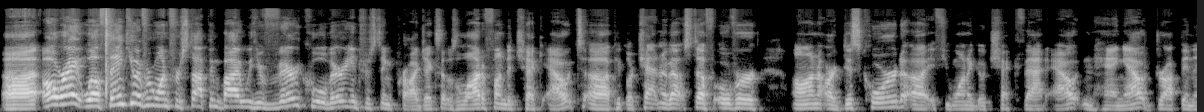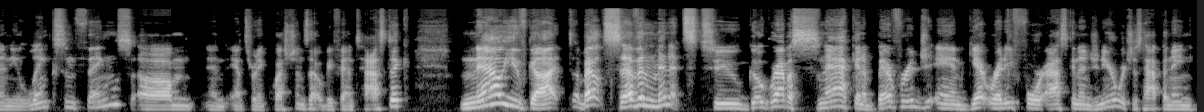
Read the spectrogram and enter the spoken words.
Uh, all right. Well, thank you everyone for stopping by with your very cool, very interesting projects. That was a lot of fun to check out. Uh, people are chatting about stuff over on our Discord. Uh, if you want to go check that out and hang out, drop in any links and things um, and answer any questions, that would be fantastic. Now you've got about seven minutes to go grab a snack and a beverage and get ready for Ask an Engineer, which is happening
